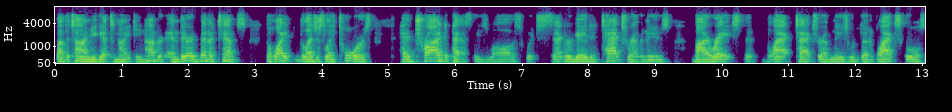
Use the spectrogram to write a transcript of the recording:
by the time you get to 1900. And there had been attempts. The white legislators had tried to pass these laws which segregated tax revenues by race, that black tax revenues would go to black schools,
